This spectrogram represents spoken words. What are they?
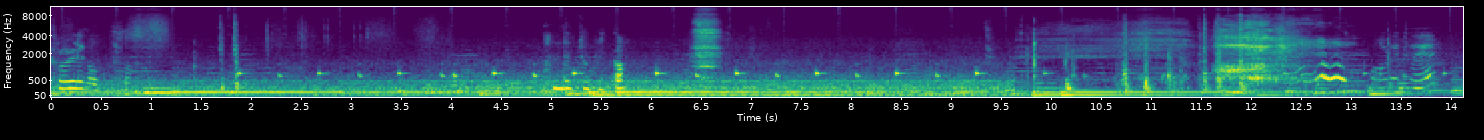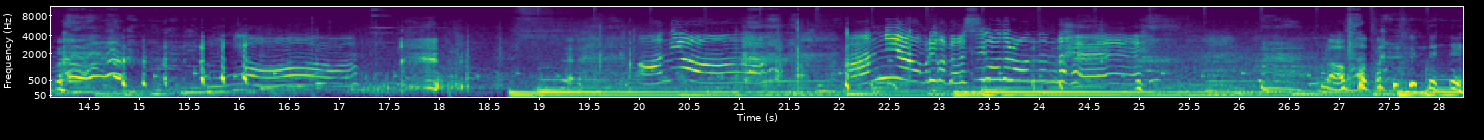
그럴 리가 없어 반대쪽일까? 말이 돼? 아니야 아니야 아빠 빨리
